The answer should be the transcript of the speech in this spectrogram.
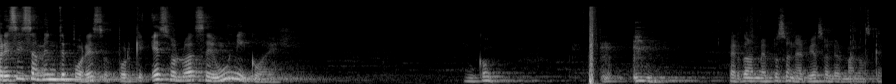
Precisamente por eso, porque eso lo hace único a Él. ¿En cómo? Perdón, me puso nervioso el hermano Oscar.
